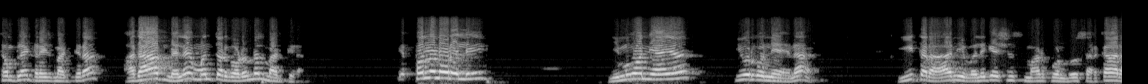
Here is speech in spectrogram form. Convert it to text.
ಕಂಪ್ಲೇಂಟ್ ರೈಸ್ ಮಾಡ್ತೀರಾ? ಅದಾದ್ಮೇಲೆ ಮಂತರ್ಗೌಡ ಮೇಲೆ ಮಾಡ್ತೀರಾ? ಏ, ನಿಮಗೊಂದು ನ್ಯಾಯ ಇವ್ರಿಗೊಂದು ನ್ಯಾಯನಾ? ಈ ತರ ನೀವು ಅಲಿಗೇಷನ್ಸ್ ಮಾಡಿಕೊಂಡು ಸರ್ಕಾರ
